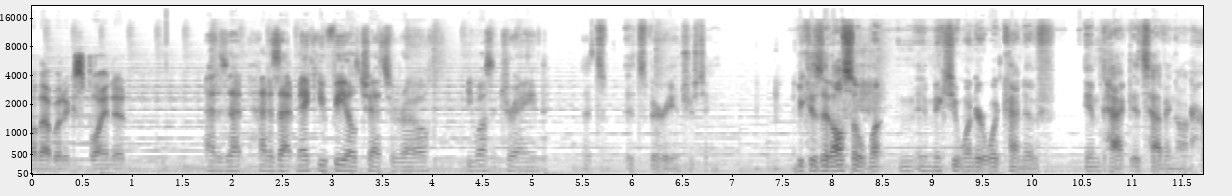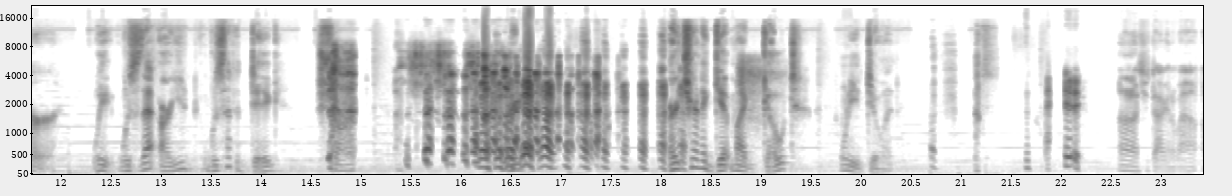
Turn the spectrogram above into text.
Well, that would explain it. How does that How does that make you feel, Caesero? He wasn't trained. That's it's very interesting because it also it makes you wonder what kind of impact it's having on her. Wait, was that are you was that a dig, Sean? are you trying to get my goat? What are you doing? I don't know what you're talking about.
